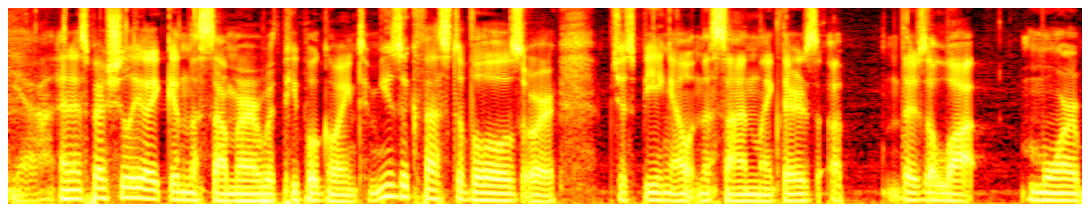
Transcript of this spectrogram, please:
Yeah, and especially like in the summer with people going to music festivals or just being out in the sun, like there's a there's a lot more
